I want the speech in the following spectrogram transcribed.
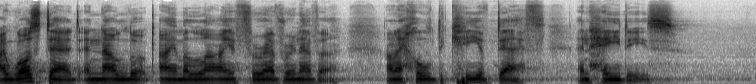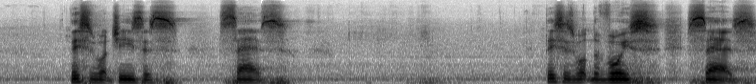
I was dead, and now look, I am alive forever and ever, and I hold the key of death and Hades. This is what Jesus says. This is what the voice says.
